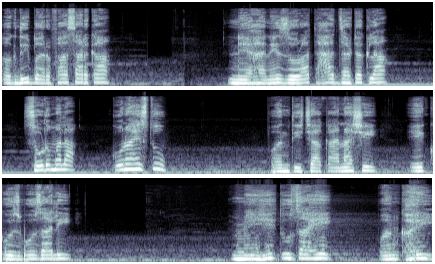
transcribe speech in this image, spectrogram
अगदी बर्फासारखा. नेहाने जोरात हात झटकला. सोड मला कोण आहेस तू? पण तिच्या कानाशी एक कुजबूज आली मीही तूच आहे पण खरी.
